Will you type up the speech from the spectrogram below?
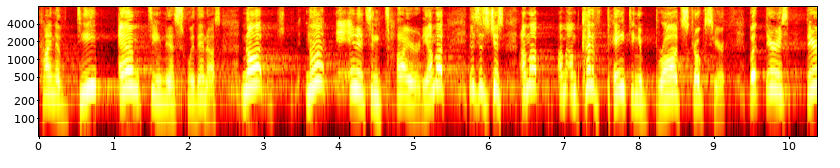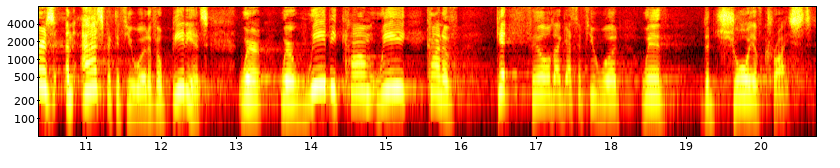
kind of deep emptiness within us. Not not in its entirety. I'm not, this is just, I'm not, I'm, I'm kind of painting in broad strokes here, but there is, there is an aspect, if you would, of obedience where, where we become, we kind of get filled, I guess, if you would, with the joy of Christ.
